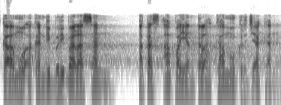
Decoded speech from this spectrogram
kamu akan diberi balasan atas apa yang telah kamu kerjakan.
